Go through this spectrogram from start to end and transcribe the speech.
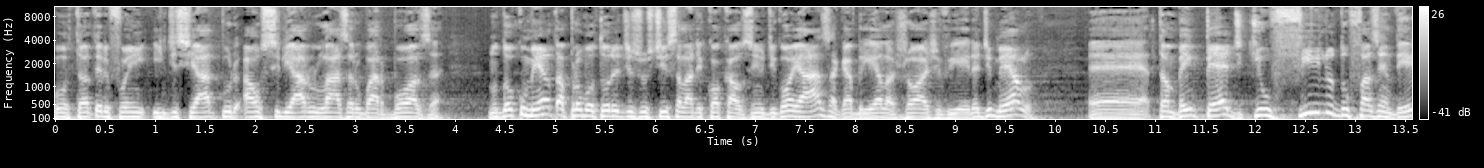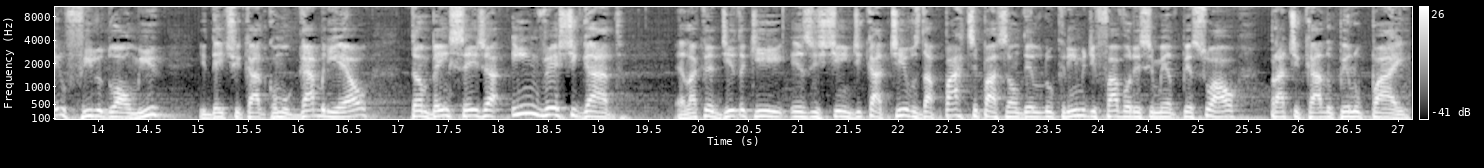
Portanto, ele foi indiciado por auxiliar o Lázaro Barbosa. No documento, a promotora de justiça lá de Cocalzinho de Goiás, a Gabriela Jorge Vieira de Melo, é, também pede que o filho do fazendeiro, filho do Almir, identificado como Gabriel, também seja investigado. Ela acredita que existiam indicativos da participação dele no crime de favorecimento pessoal praticado pelo pai.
